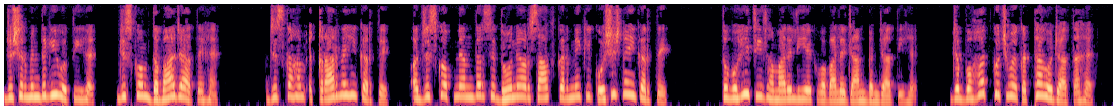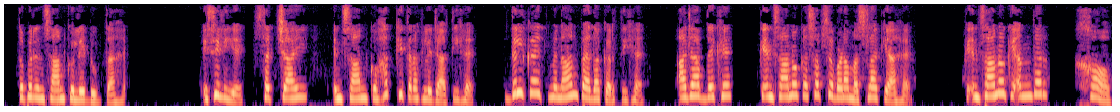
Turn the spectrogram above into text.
جو شرمندگی ہوتی ہے، جس کو ہم دبا جاتے ہیں، جس کا ہم اقرار نہیں کرتے اور جس کو اپنے اندر سے دھونے اور صاف کرنے کی کوشش نہیں کرتے، تو وہی چیز ہمارے لیے ایک وبال جان بن جاتی ہے۔ جب بہت کچھ وہ اکٹھا ہو جاتا ہے تو پھر انسان کو لے ڈوبتا ہے۔ اسی لیے سچائی انسان کو حق کی طرف لے جاتی ہے، دل کا اطمینان پیدا کرتی ہے۔ آج آپ دیکھیں کہ انسانوں کا سب سے بڑا مسئلہ کیا ہے۔ کہ انسانوں کے اندر خوف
